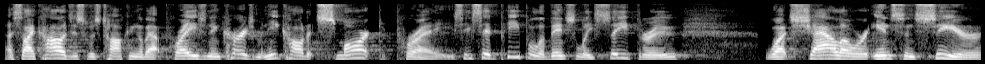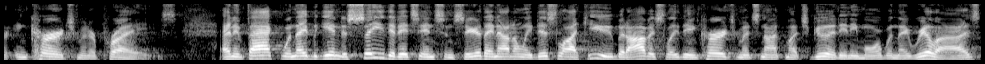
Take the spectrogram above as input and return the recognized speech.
A psychologist was talking about praise and encouragement. He called it smart praise. He said people eventually see through what's shallow or insincere encouragement or praise. And in fact, when they begin to see that it's insincere, they not only dislike you, but obviously the encouragement's not much good anymore when they realize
